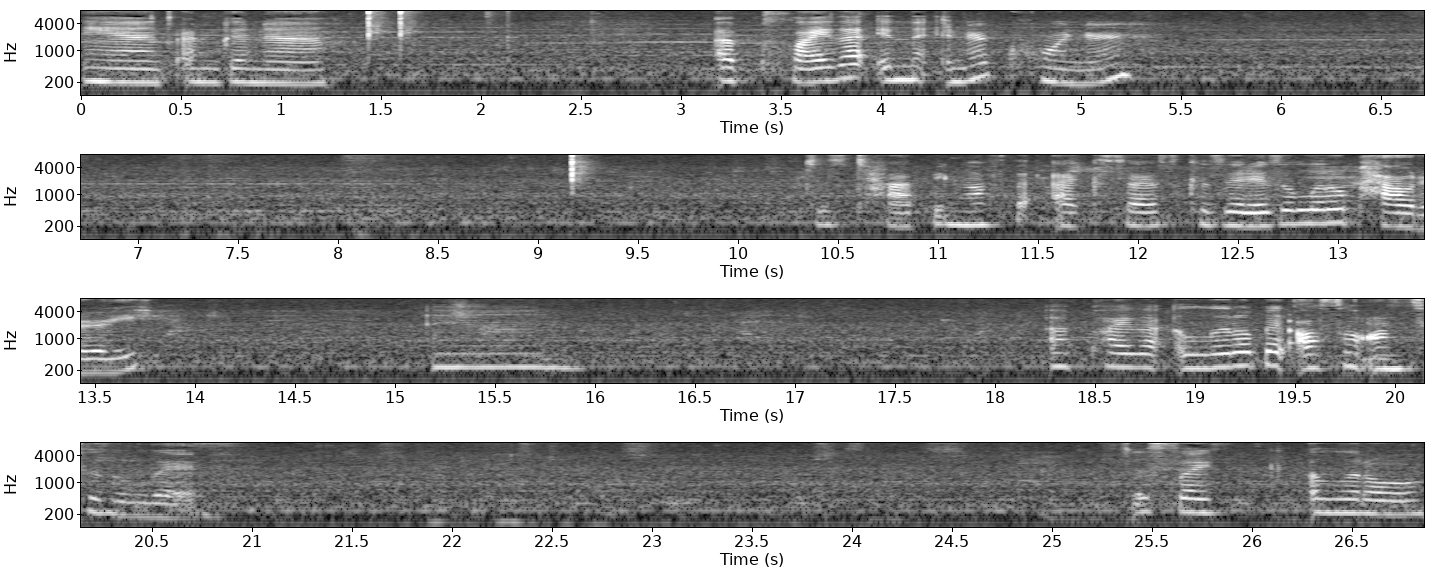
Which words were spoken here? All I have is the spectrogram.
and I'm gonna apply that in the inner corner. just tapping off the excess because it is a little powdery and apply that a little bit also onto the lid just like a little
